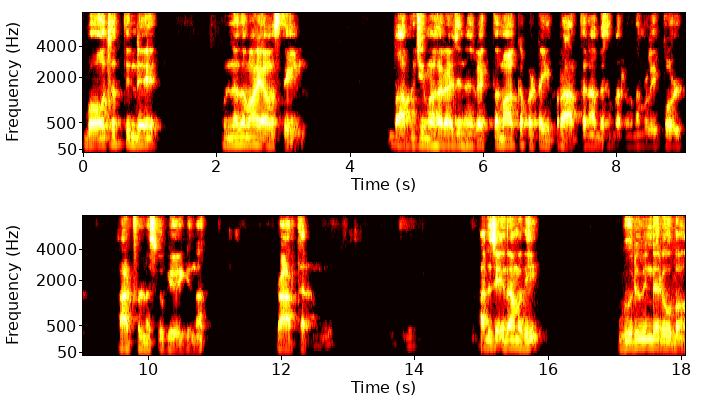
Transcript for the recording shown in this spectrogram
ബോധത്തിന്റെ ഉന്നതമായ അവസ്ഥയിൽ ബാബുജി മഹാരാജിന് വ്യക്തമാക്കപ്പെട്ട ഈ പ്രാർത്ഥന അദ്ദേഹം പറഞ്ഞു. നമ്മൾ ഇപ്പോൾ ഹാർട്ട്ഫുൾനെസ് ഉപയോഗിക്കുന്ന പ്രാർത്ഥന. അത് ചെയ്താൽ മതി. ഗുരുവിന്റെ രൂപം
